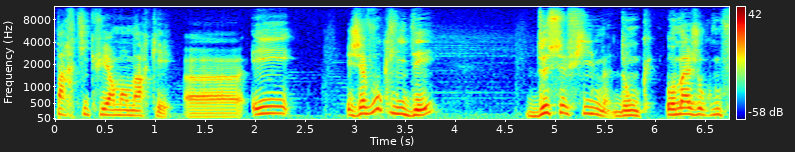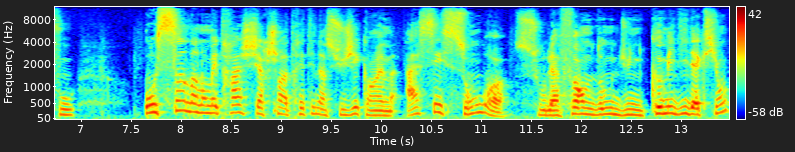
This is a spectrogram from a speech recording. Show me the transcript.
particulièrement marqué. Euh, et j'avoue que l'idée de ce film, donc hommage au Kung Fu, au sein d'un long métrage cherchant à traiter d'un sujet quand même assez sombre, sous la forme donc d'une comédie d'action,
